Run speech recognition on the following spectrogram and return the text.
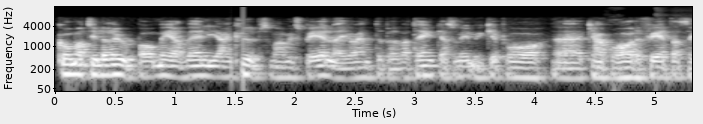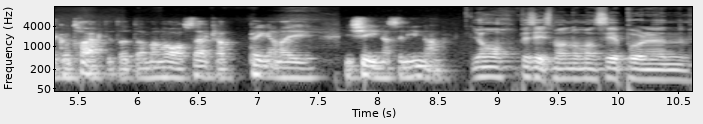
komma till Europa och mer välja en klubb som man vill spela i och inte behöva tänka så mycket på eh, kanske ha det fetaste kontraktet. Utan man har säkrat pengarna i, i Kina sen innan. Ja, precis. man, om man ser på den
